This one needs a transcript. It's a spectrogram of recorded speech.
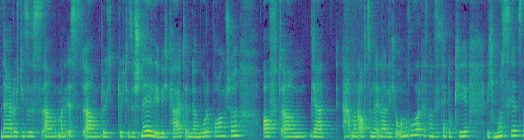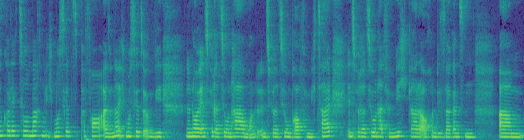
naja, durch dieses, ähm, man ist ähm, durch, durch diese Schnelllebigkeit in der Modebranche oft, ähm, ja, hat man oft so eine innerliche Unruhe, dass man sich denkt, okay, ich muss jetzt eine Kollektion machen, ich muss jetzt performen, also ne, ich muss jetzt irgendwie eine neue Inspiration haben und Inspiration braucht für mich Zeit. Inspiration hat für mich gerade auch in dieser ganzen ähm,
